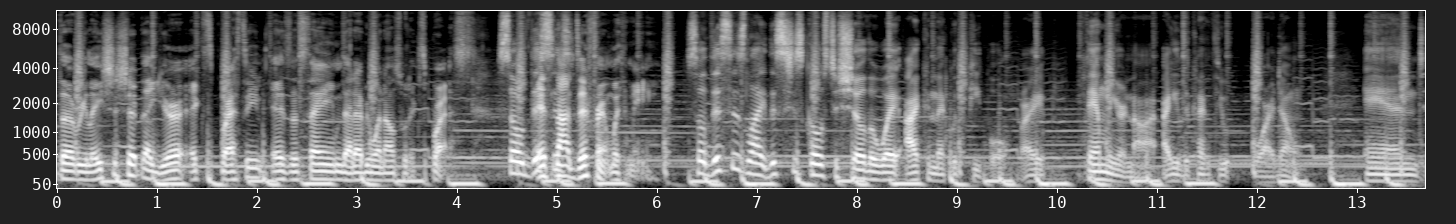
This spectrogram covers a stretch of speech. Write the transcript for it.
the relationship that you're expressing is the same that everyone else would express. So this it's is not different with me. So this is like this just goes to show the way I connect with people, right? Family or not, I either connect with you or I don't. And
